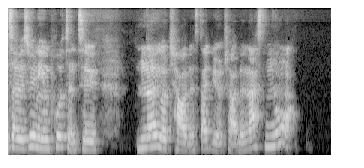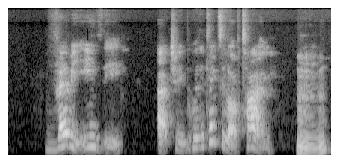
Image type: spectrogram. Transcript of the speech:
so it's really important to know your child and study your child, and that's not very easy actually because it takes a lot of time. Mm.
